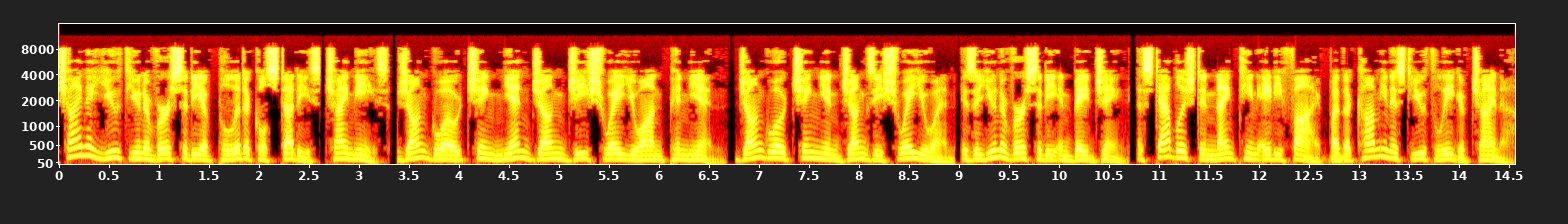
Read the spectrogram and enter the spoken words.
China Youth University of Political Studies Chinese, Zhongguo Qing Nian Zheng Ji Shui Yuan Pinyin, Zhongguo Qingyan Zhengzi Shuiyuan is a university in Beijing, established in 1985 by the Communist Youth League of China.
